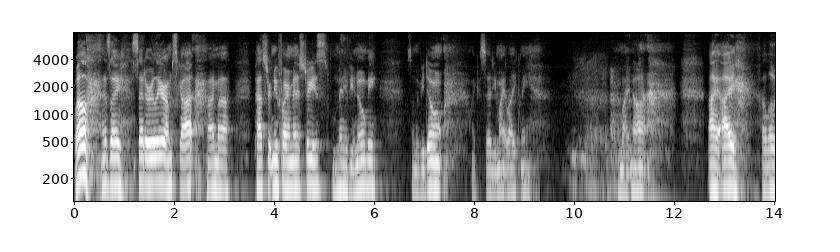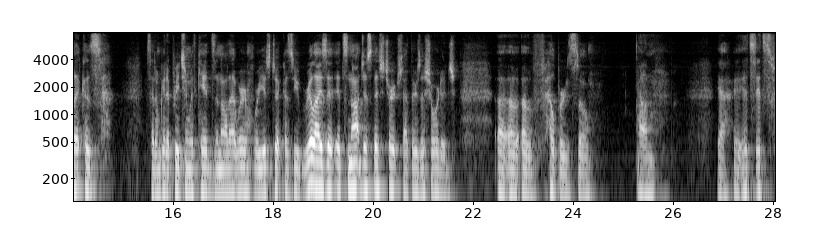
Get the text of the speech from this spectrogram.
Well, as I said earlier, I'm Scott. I'm a pastor at New Fire Ministries. Many of you know me. Some of you don't. Like I said, you might like me. You might not. I, I, I love it because I said I'm good at preaching with kids and all that. We're, we're used to it because you realize that it's not just this church that there's a shortage uh, of helpers. So, um, yeah, it's, it's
